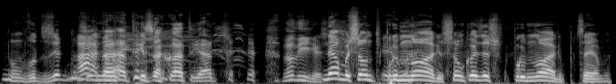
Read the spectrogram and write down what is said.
Não vou dizer, mas ah, ainda então... há três ou quatro gatos. não digas. Não, mas são de pormenores, são coisas de pormenor, percebe?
